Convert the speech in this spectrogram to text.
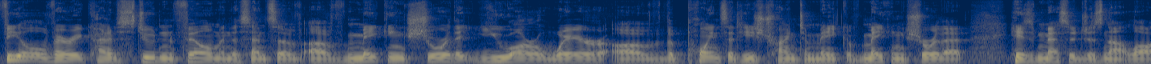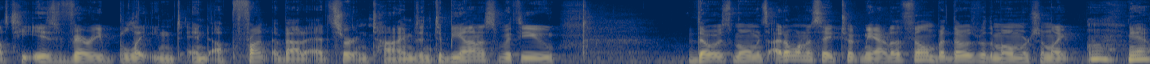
feel very kind of student film in the sense of, of making sure that you are aware of the points that he's trying to make, of making sure that his message is not lost. He is very blatant and upfront about it at certain times. And to be honest with you, those moments I don't want to say took me out of the film, but those were the moments I'm like, mm, yeah,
